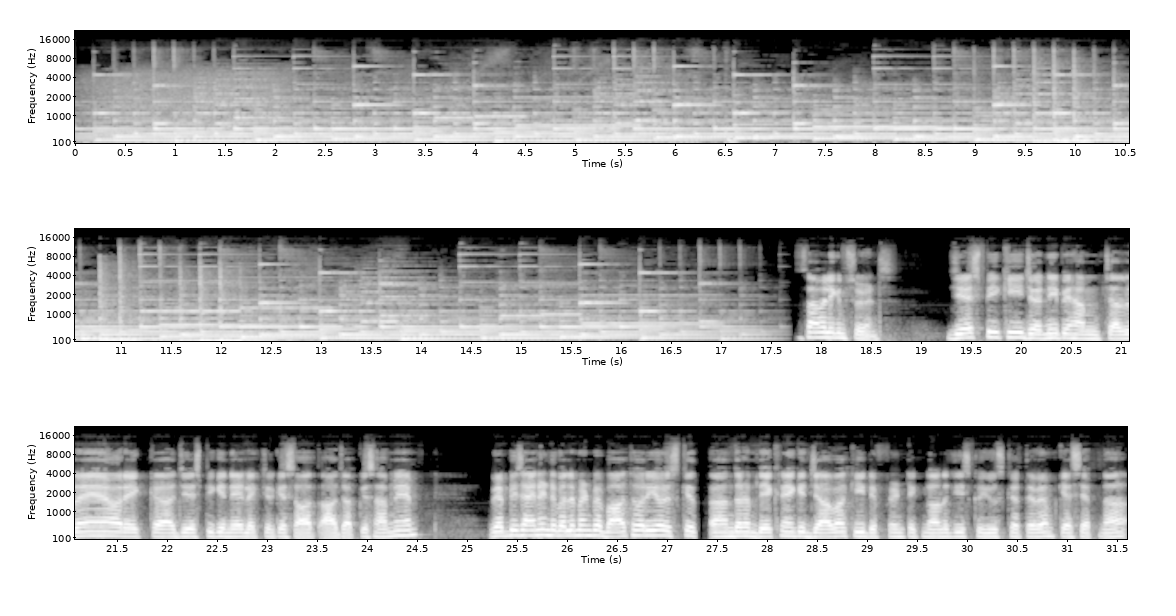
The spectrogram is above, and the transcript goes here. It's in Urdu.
السلام علیکم اسٹوڈینٹس جی ایس پی کی جرنی پہ ہم چل رہے ہیں اور ایک جی ایس پی کے نئے لیکچر کے ساتھ آج آپ کے سامنے ہیں۔ ویب ڈیزائن اینڈ ڈیولپمنٹ پہ بات ہو رہی ہے اور اس کے اندر ہم دیکھ رہے ہیں کہ جاوا کی ڈفرینٹ ٹیکنالوجیز کو یوز کرتے ہوئے ہم کیسے اپنا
